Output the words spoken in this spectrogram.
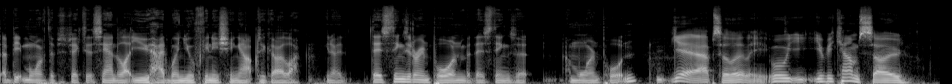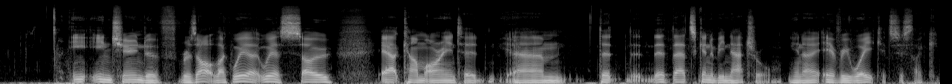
a bit more of the perspective that sounded like you had when you're finishing up to go like you know there's things that are important, but there's things that are more important. Yeah, absolutely. Well, you, you become so in, in tuned of result. Like we're we're so outcome oriented. Yeah. Um, that, that that's going to be natural, you know. Every week, it's just like,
